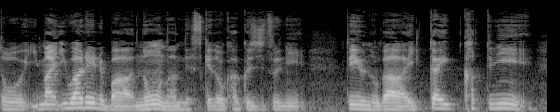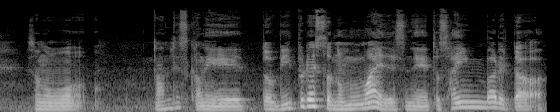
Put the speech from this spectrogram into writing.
と今言われればノーなんですけど確実に。っていうのが一回勝手にその何ですかね。えっと B プレスト飲む前ですね、えっと、サインバルタ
